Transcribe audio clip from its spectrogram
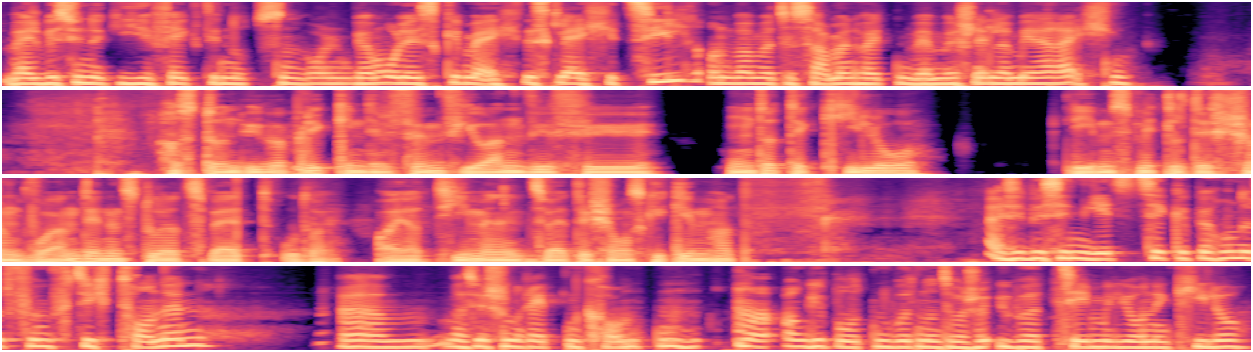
weil wir Synergieeffekte nutzen wollen. Wir haben alle das, das gleiche Ziel und wenn wir zusammenhalten, werden wir schneller mehr erreichen. Hast du einen Überblick in den fünf Jahren, wie viel hunderte Kilo Lebensmittel das schon waren, denen du eine zweite oder euer Team eine zweite Chance gegeben hat? Also wir sind jetzt circa bei 150 Tonnen, ähm, was wir schon retten konnten. Angeboten wurden uns aber schon über 10 Millionen Kilo.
